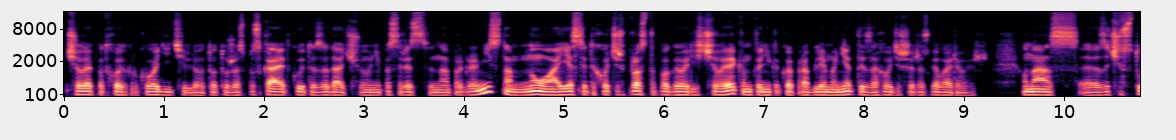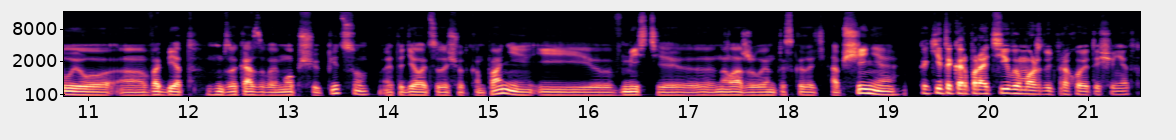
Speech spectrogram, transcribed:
Человек подходит к руководителю, тот уже спускает какую-то задачу непосредственно программистам. Ну, а если ты хочешь просто поговорить с человеком, то никакой проблемы нет, ты заходишь и разговариваешь. У нас э, зачастую э, в обед заказываем общую пиццу. Это делается за счет компании, и вместе э, налаживаем, так сказать, общение. Какие-то корпоративы, может быть, проходят еще нет?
